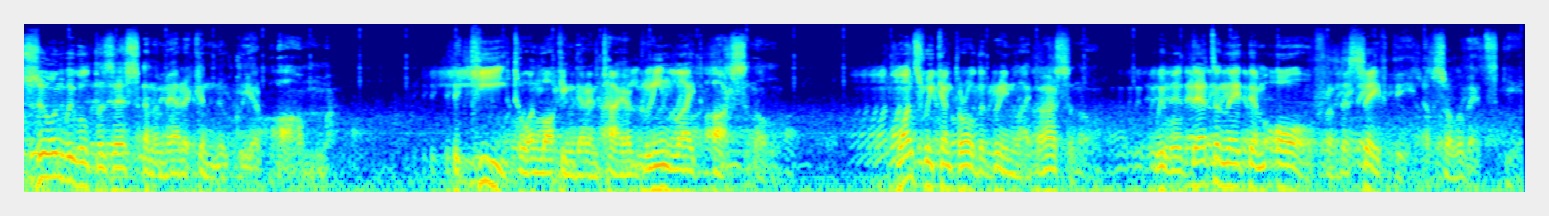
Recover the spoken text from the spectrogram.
Soon we will possess an American nuclear bomb. The key to unlocking their entire green light arsenal. Once we control the green light arsenal, we will detonate them all from the safety of Solovetsky.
